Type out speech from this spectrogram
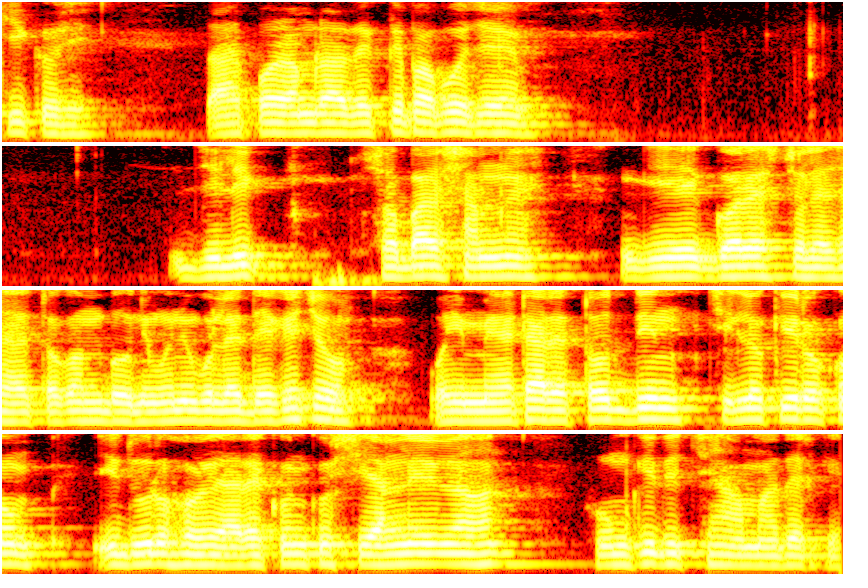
কি করি? তারপর আমরা দেখতে পাবো যে ঝিলিক সবার সামনে গিয়ে ঘরে চলে যায়। তখন বৌদিমণি বলে, দেখেছ? ওই মেয়েটার এতদিন ছিল কীরকম ইঁদুর হয়ে, আর এখন কেউ শিয়ালনিরা হুমকি দিচ্ছে আমাদেরকে।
